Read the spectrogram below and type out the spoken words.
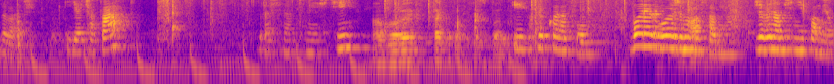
Zobacz, idzie czapa, która się nam tu mieści A worek tak o tu składa. i jest tylko na pół. Worek włożymy osobno, żeby nam się nie pomiał.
